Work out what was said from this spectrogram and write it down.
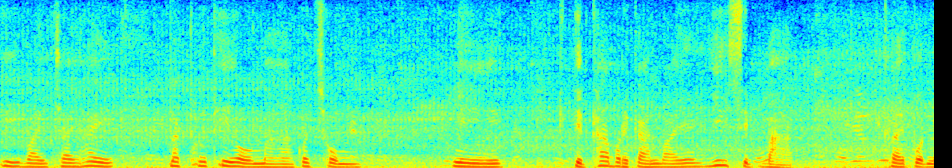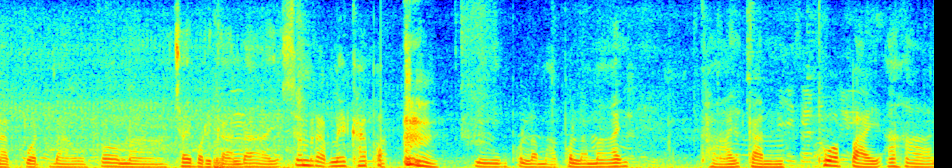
ที่ไว้ใช้ให้นักท่องเที่ยวมาก็ชม มีติดค่าบริการไว้ 20 บาท ใครปวดหนักปวดเบาก็มาใช้บริการได้สำหรับแม่ค้ามีผลไม้ผลไม้ขายกันทั่วไปอาหาร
